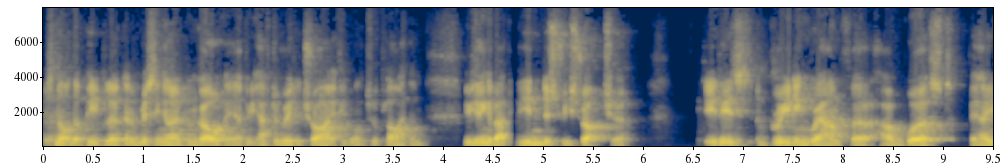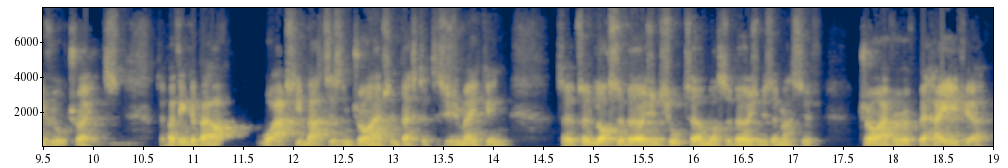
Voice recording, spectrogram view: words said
It's not that people are kind of missing an open goal here, but you have to really try if you want to apply them. If you think about the industry structure, it is a breeding ground for our worst behavioural traits. So if I think about what actually matters and drives investor decision making, So, so loss aversion, short-term loss aversion is a massive driver of behaviour.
